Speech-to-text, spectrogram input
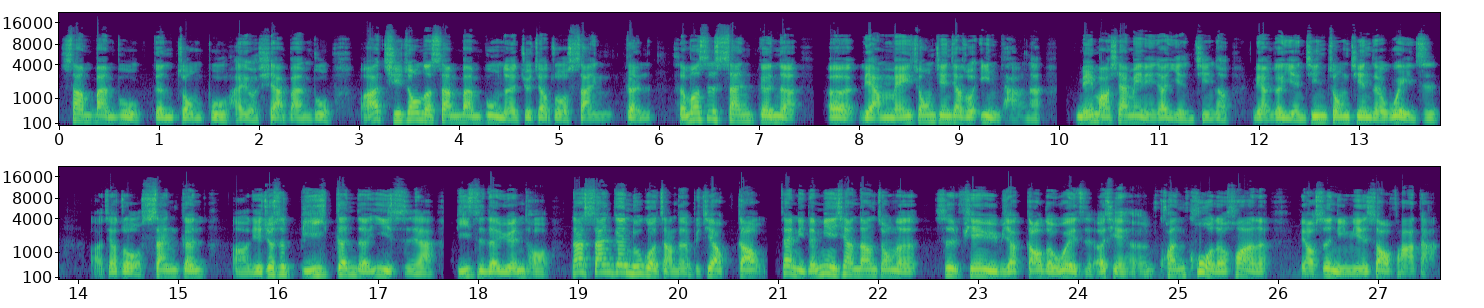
上半部、跟中部，还有下半部。而其中的上半部呢，就叫做山根。什么是山根呢？呃，两眉中间叫做印堂啊，眉毛下面一点叫眼睛哈，两个眼睛中间的位置啊，叫做山根啊，也就是鼻根的意思啊，鼻子的源头。那山根如果长得比较高，在你的面相当中呢，是偏于比较高的位置，而且很宽阔的话呢，表示你年少发达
